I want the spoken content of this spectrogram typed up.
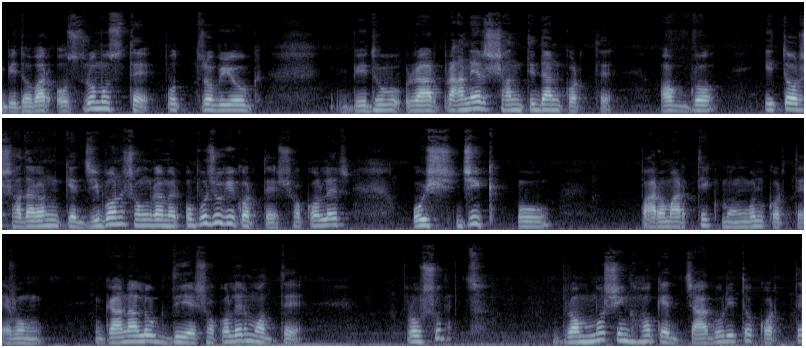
বিধবার অশ্রু মুছতে পুত্র বিয়োগ বিধুরার প্রাণের শান্তিদান করতে অজ্ঞ ইতর সাধারণকে জীবন সংগ্রামের উপযোগী করতে সকলের ঐশ্বিক ও পারমার্থিক মঙ্গল করতে এবং গানালুক দিয়ে সকলের মধ্যে প্রসুপ্ত ব্রহ্মসিংহকে জাগরিত করতে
